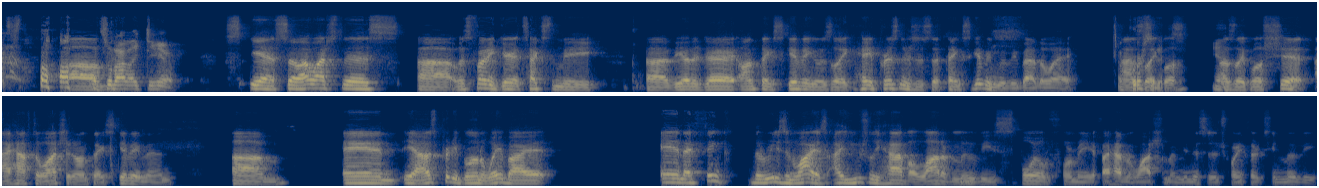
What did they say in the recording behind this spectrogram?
That's what I like to hear. Yeah, so I watched this. Uh, it was funny. Garrett texted me uh, the other day on Thanksgiving. It was like, "Hey, Prisoners is a Thanksgiving movie, by the way." Of I was like, it well. Yeah. I was like, "Well, shit, I have to watch it on Thanksgiving then." Um, and yeah, I was pretty blown away by it. And I think the reason why is I usually have a lot of movies spoiled for me if I haven't watched them. I mean, this is a 2013 movie,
